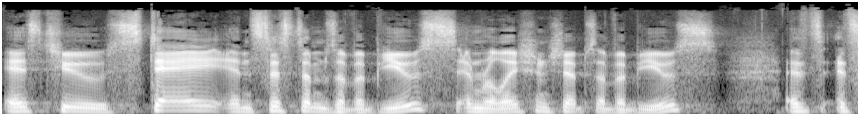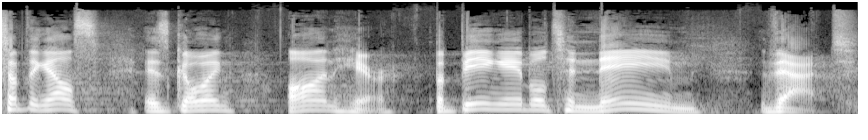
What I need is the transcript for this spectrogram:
is to stay in systems of abuse, in relationships of abuse. It's, it's something else is going on here. But being able to name that,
